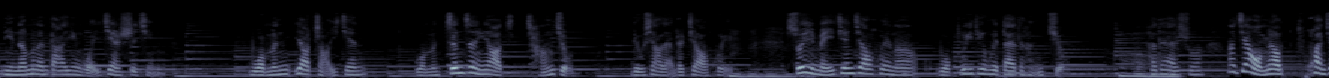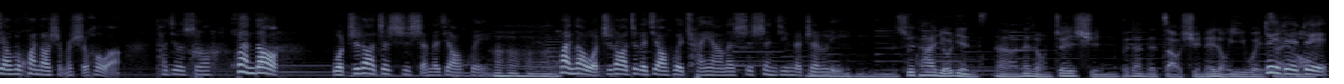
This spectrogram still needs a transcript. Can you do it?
你能不能答应我一件事情？我们要找一间我们真正要长久。”留下来的教会，所以每一间教会呢，我不一定会待得很久。他太太说：“那这样我们要换教会换到什么时候啊？”他就说：“换到我知道这是神的教会，换到我知道这个教会传扬的是圣经的真理。”所以他有点呃那种追寻、不断的找寻的一种意味。对对对，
